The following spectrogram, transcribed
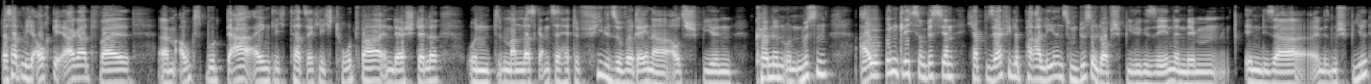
das hat mich auch geärgert, weil ähm, Augsburg da eigentlich tatsächlich tot war in der Stelle und man das Ganze hätte viel souveräner ausspielen können und müssen. Eigentlich so ein bisschen, ich habe sehr viele Parallelen zum Düsseldorf-Spiel gesehen in, dem, in, dieser, in diesem Spiel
